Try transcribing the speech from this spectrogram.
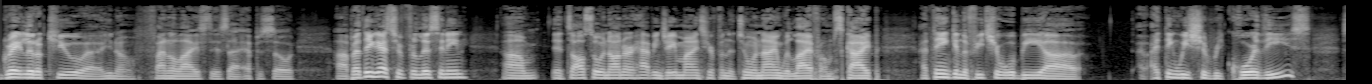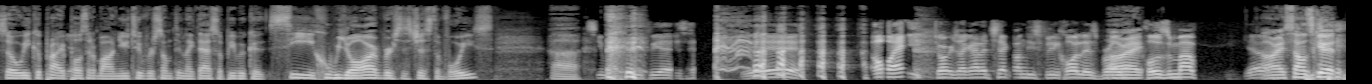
great little cue. Uh, you know, finalize this uh, episode. Uh, but thank you guys for, for listening. Um, it's also an honor having Jay Mines here from the 209 with live from Skype. I think in the future we'll be. Uh, I think we should record these so we could probably post it up on YouTube or something like that, so people could see who we are versus just the voice. Uh, See my goofy ass head. Yeah. Oh, hey, George, I gotta check on these frijoles, bro. All right. Close them out. Yeah. all right, sounds good.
